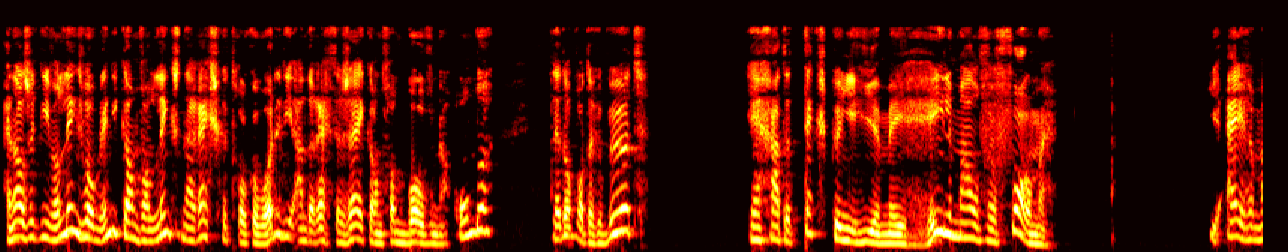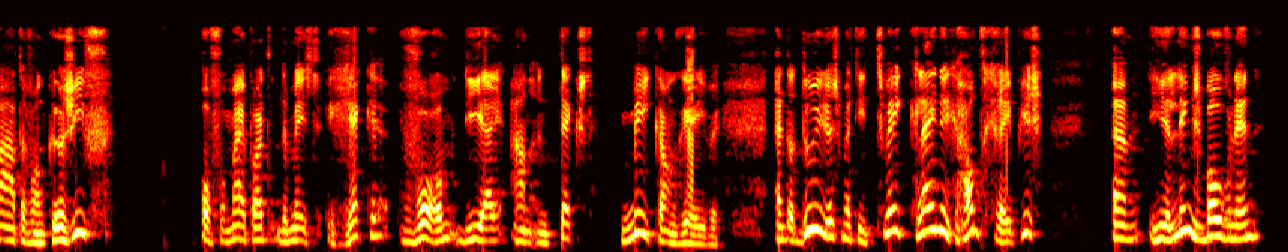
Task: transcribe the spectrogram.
En als ik die van linksbovenin, die kan van links naar rechts getrokken worden. Die aan de rechterzijkant van boven naar onder. Let op wat er gebeurt. Je gaat de tekst kun je hiermee helemaal vervormen. Je eigen mate van cursief of voor mijn part de meest gekke vorm die jij aan een tekst mee kan geven. En dat doe je dus met die twee kleine handgreepjes um, hier linksbovenin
